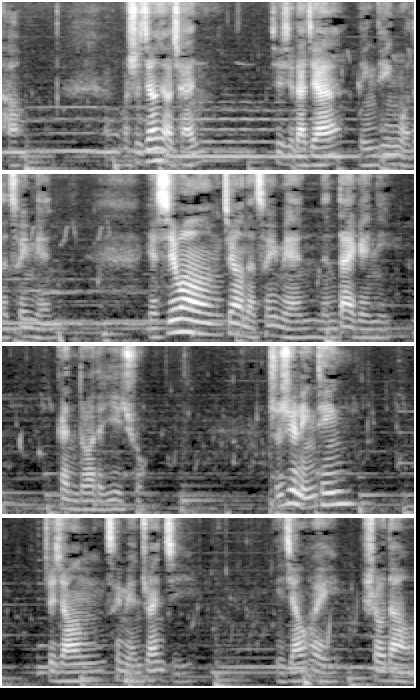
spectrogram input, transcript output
好。我是江小婵，谢谢大家聆听我的催眠，也希望这样的催眠能带给你更多的益处。持续聆听这张催眠专辑，你将会收到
